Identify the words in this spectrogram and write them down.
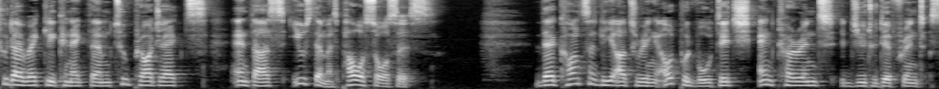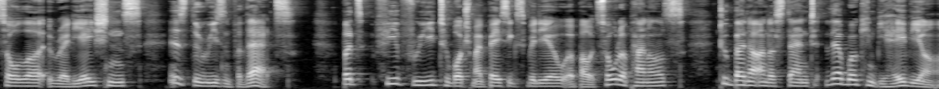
to directly connect them to projects and thus use them as power sources. They're constantly altering output voltage and current due to different solar irradiations is the reason for that. But feel free to watch my basics video about solar panels to better understand their working behavior.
